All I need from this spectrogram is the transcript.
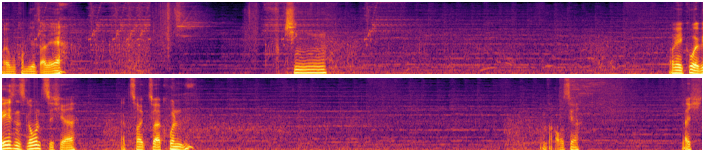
Oder wo kommen die jetzt alle her? Ching. Okay, cool. Wesens lohnt sich hier, das Zeug zu erkunden. Einfach aus hier. Vielleicht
